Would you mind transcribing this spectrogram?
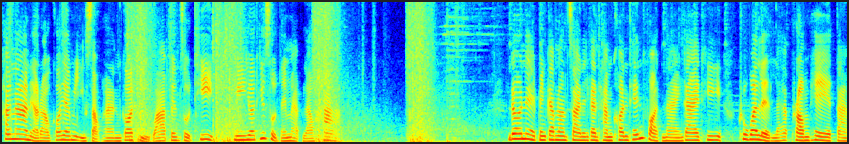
ข้างหน้าเนี่ยเราก็ยังมีอีก 2 อันก็ถือว่าเป็นจุดที่มีเยอะที่สุดในแมปแล้วค่ะโดเนทเป็นกำลังใจในการทำคอนเทนต์ Fortnite ได้ที่ True Wallet และ Prompt Pay ตาม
